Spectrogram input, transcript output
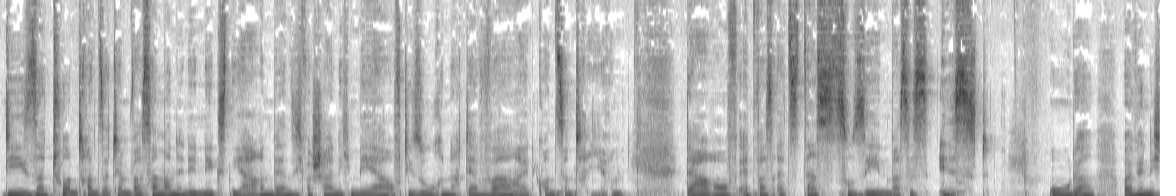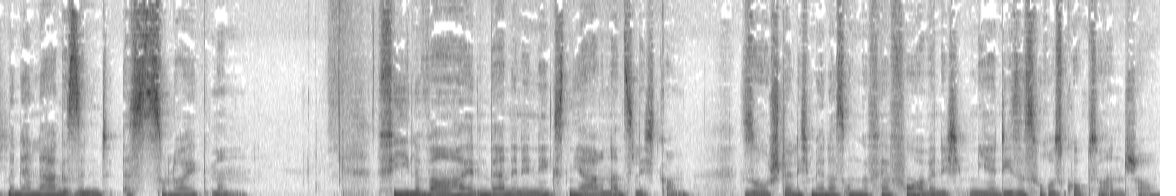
Die Saturn-Transite im Wassermann in den nächsten Jahren werden sich wahrscheinlich mehr auf die Suche nach der Wahrheit konzentrieren. Darauf, etwas als das zu sehen, was es ist. Oder weil wir nicht mehr in der Lage sind, es zu leugnen. Viele Wahrheiten werden in den nächsten Jahren ans Licht kommen. So stelle ich mir das ungefähr vor, wenn ich mir dieses Horoskop so anschaue.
